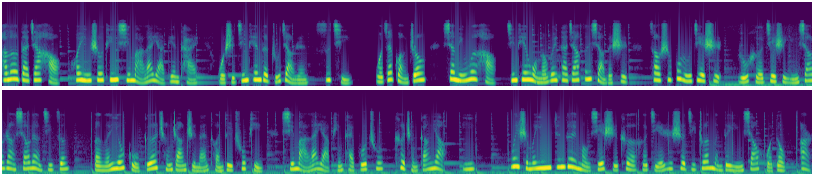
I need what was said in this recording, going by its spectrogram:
Hello，大家好，欢迎收听喜马拉雅电台，我是今天的主讲人思琪，我在广州向您问好。今天我们为大家分享的是造势不如借势，如何借势营销让销量激增。本文由谷歌成长指南团队出品，喜马拉雅平台播出。课程纲要：一、为什么应针对某些时刻和节日设计专门的营销活动？二、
